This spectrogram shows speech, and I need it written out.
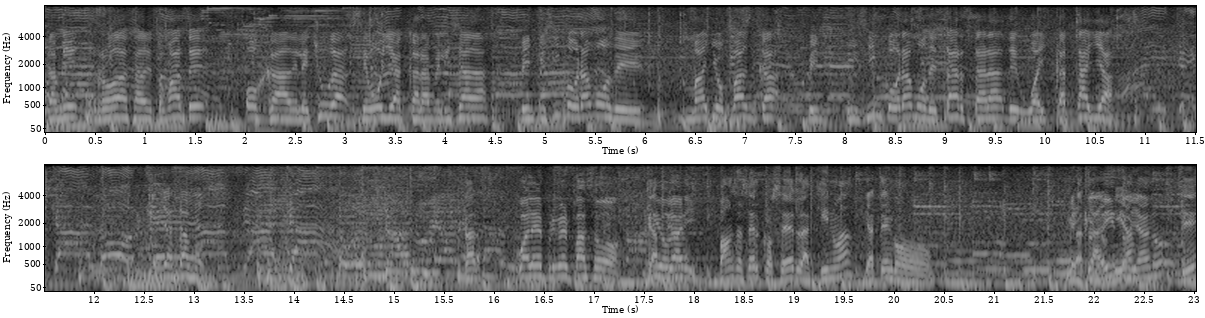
También rodaja de tomate, hoja de lechuga, cebolla caramelizada, 25 gramos de mayo panca, 25 gramos de tártara de guaycataya. Ya estamos. Claro. ¿Cuál es el primer paso, querido Gary? Vamos a hacer cocer la quinoa. Ya tengo... la Mezcladito ya, ¿no? Sí.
